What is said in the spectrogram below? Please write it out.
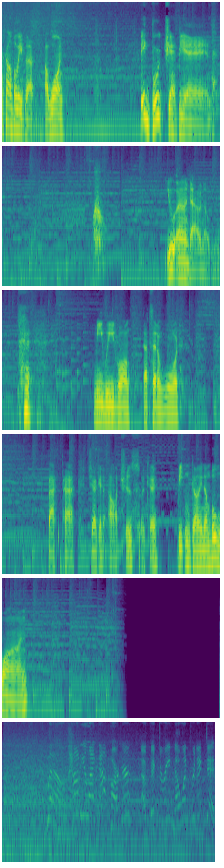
I can't believe that. I won. Big Butte Champion! Whew. You earned our no. Me Weed Wong. That's an award. Backpack. Jagged Arches. Okay. Beaten guy number one. Well, how do you like that, Parker? A victory no one predicted.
